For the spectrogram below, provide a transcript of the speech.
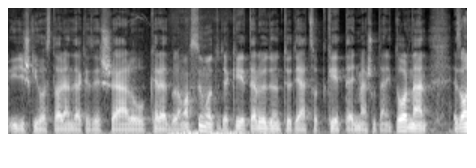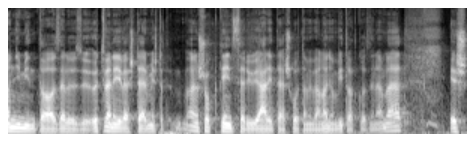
így is kihozta a rendelkezésre álló keretből a maximumot. Ugye két elődöntőt játszott két egymás utáni tornán. Ez annyi, mint az előző 50 éves termés, tehát nagyon sok tényszerű állítás volt, amivel nagyon vitatkozni nem lehet. És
